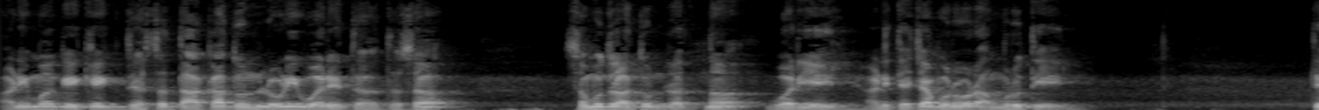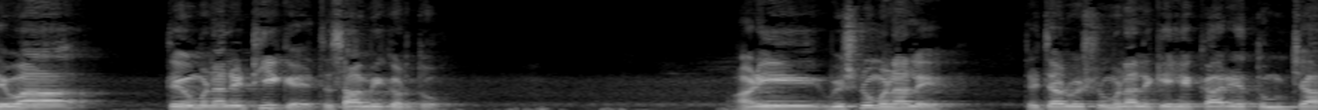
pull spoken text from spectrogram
आणि मग एक एक जसं ताकातून लोणी वर येतं तसं समुद्रातून रत्न वर येईल आणि त्याच्याबरोबर अमृत येईल. तेव्हा ते म्हणाले ठीक आहे तसं आम्ही करतो. आणि विष्णू म्हणाले त्याच्यावर विष्णू म्हणाले की हे कार्य तुमच्या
